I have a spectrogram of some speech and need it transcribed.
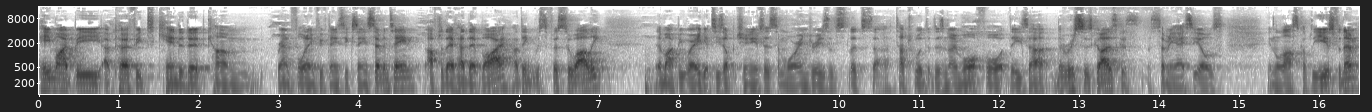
He might be a perfect candidate come round 14, 15, 16, 17 after they've had their bye, I think, was for Suaalii. That might be where he gets his opportunity if there's some more injuries. Let's, let's uh, touch wood that there's no more for these uh, the Roosters guys because so many ACLs in the last couple of years for them.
